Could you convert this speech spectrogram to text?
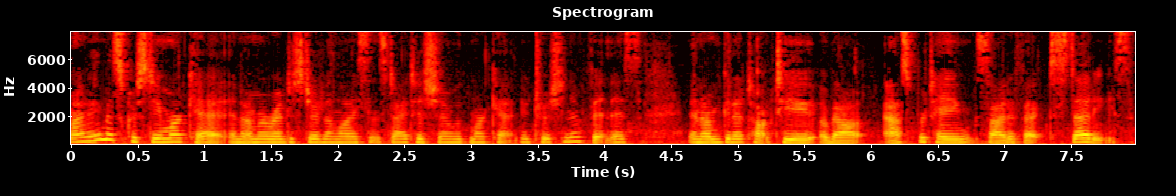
My name is Christine Marquette, and I'm a registered and licensed dietitian with Marquette Nutrition and Fitness, and I'm going to talk to you about aspartame side effect studies.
